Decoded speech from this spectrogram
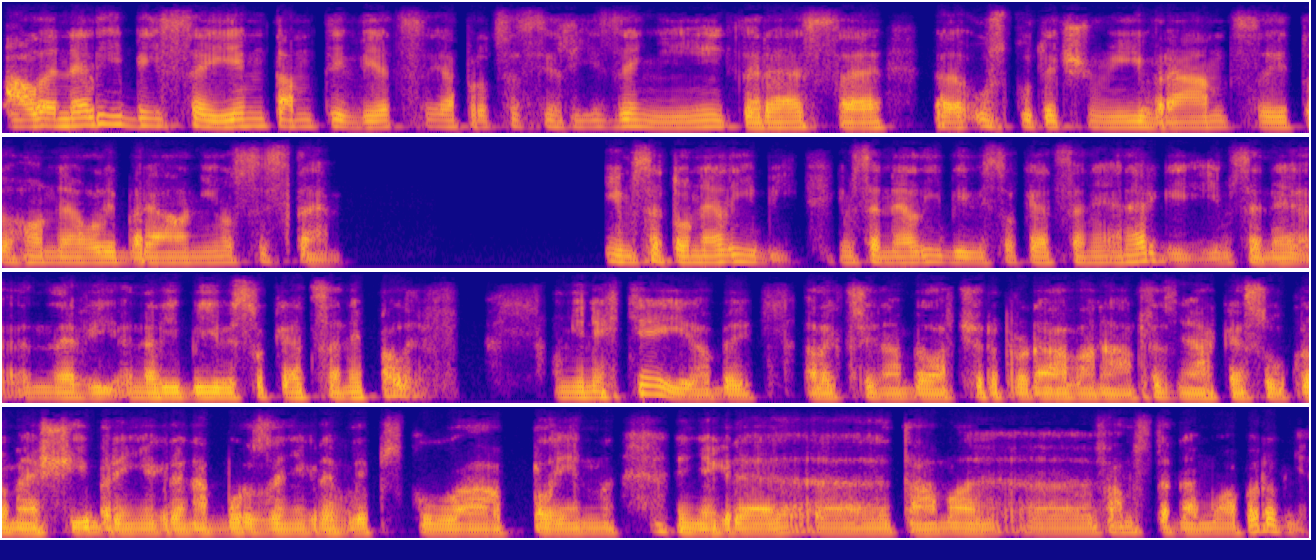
Ale nelíbí se jim tam ty věci a procesy řízení, které se uskutečňují v rámci toho neoliberálního systému. Jim se to nelíbí. Jim se nelíbí vysoké ceny energií, jim se ne, neví, nelíbí vysoké ceny paliv. Oni nechtějí, aby elektřina byla včera prodávaná přes nějaké soukromé šíbry někde na burze, někde v Lipsku a plyn někde e, tamhle e, v Amsterdamu a podobně.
